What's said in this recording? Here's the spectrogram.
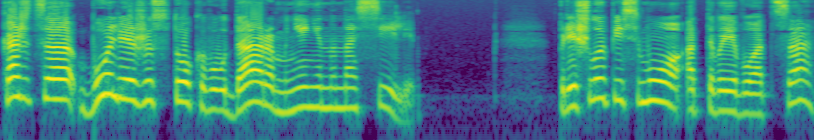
Кажется, более жестокого удара мне не наносили. Пришло письмо от твоего отца,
